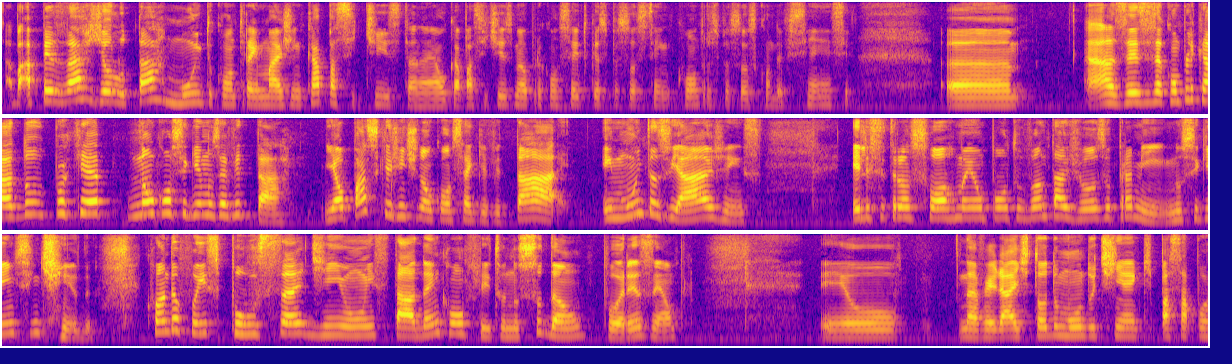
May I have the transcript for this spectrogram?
apesar de eu lutar muito contra a imagem capacitista, né? O capacitismo é o preconceito que as pessoas têm contra as pessoas com deficiência. Uh, às vezes é complicado porque não conseguimos evitar. E ao passo que a gente não consegue evitar, em muitas viagens, ele se transforma em um ponto vantajoso para mim, no seguinte sentido. Quando eu fui expulsa de um estado em conflito no Sudão, por exemplo, eu, na verdade, todo mundo tinha que passar por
